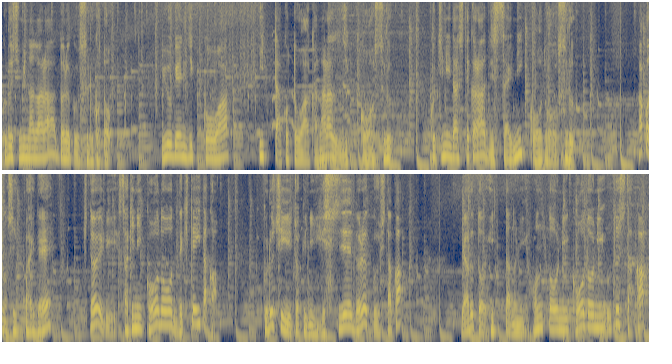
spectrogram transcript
苦しみながら努力すること。有言実行は言ったことは必ず実行する。口に出してから実際に行動する。過去の失敗で人より先に行動できていたか。苦しい時に必死で努力したか。やると言ったのに本当に行動に移したか。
